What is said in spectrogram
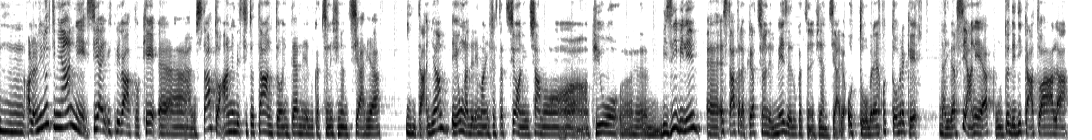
Mm, allora, negli ultimi anni sia il privato che eh, lo Stato hanno investito tanto in termini di educazione finanziaria in Italia e una delle manifestazioni diciamo uh, più uh, visibili eh, è stata la creazione del mese dell'educazione finanziaria, ottobre, ottobre che da diversi anni è appunto dedicato alla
